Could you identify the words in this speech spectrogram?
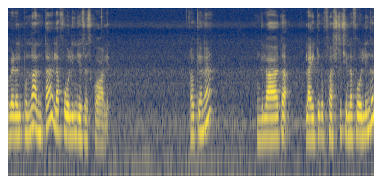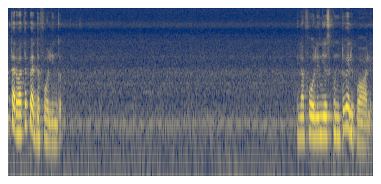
వెడల్పు ఉందో అంతా ఇలా ఫోల్డింగ్ చేసేసుకోవాలి. ఓకేనా? ఇలాగా లైట్గా ఫస్ట్ చిన్న ఫోల్డింగ్ తర్వాత పెద్ద ఫోల్డింగ్. ఇలా ఫోల్డింగ్ చేసుకుంటూ వెళ్ళిపోవాలి.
